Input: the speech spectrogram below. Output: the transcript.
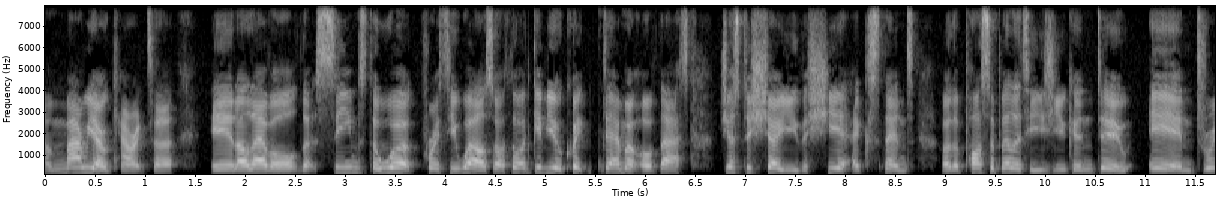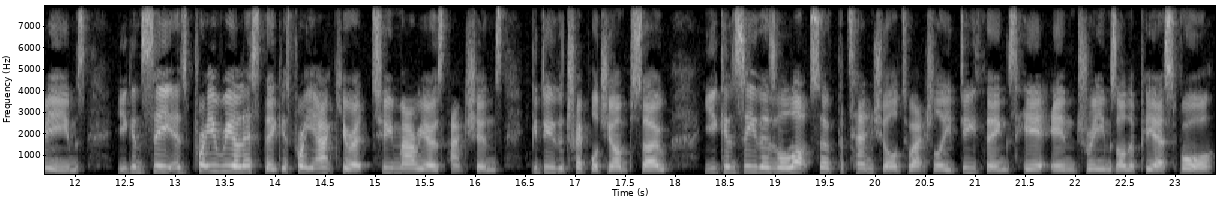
a Mario character in a level that seems to work pretty well. So I thought I'd give you a quick demo of that just to show you the sheer extent of the possibilities you can do in Dreams. You can see it's pretty realistic, it's pretty accurate to Mario's actions. You can do the triple jump, so you can see there's lots of potential to actually do things here in Dreams on the PS4.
